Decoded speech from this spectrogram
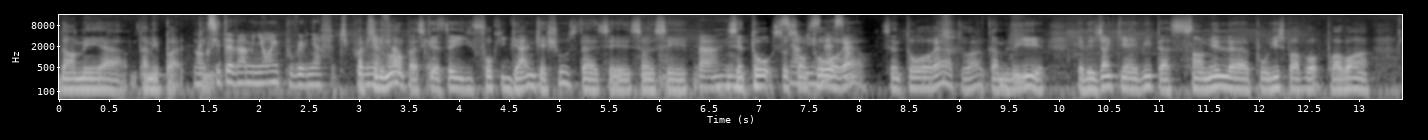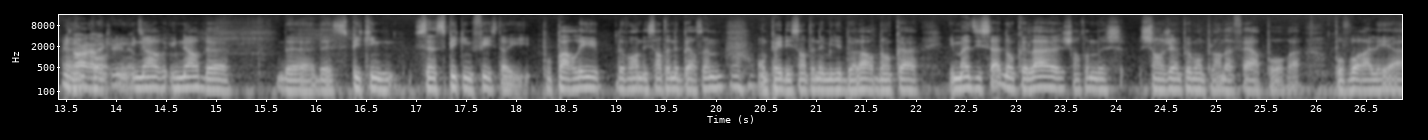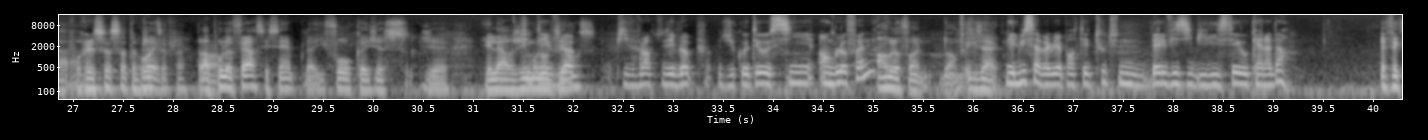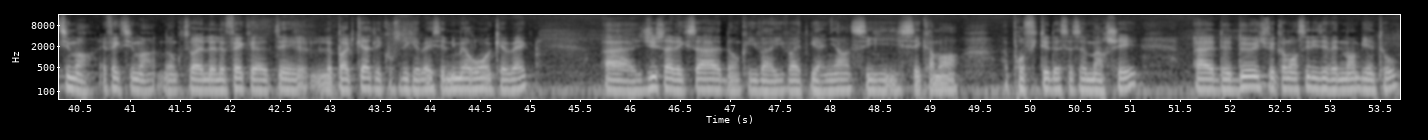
dans mes, euh, dans mes pods. Donc Puis- si t'avais un million, il pouvait venir, tu pouvais venir Absolument, faire le parce que tu il faut qu'il gagne quelque chose. C'est- C'est c'est- c'est- c'est un taux- horaires. hein. C'est un taux horaire, tu vois. Comme lui, il y a des gens qui invitent à 100 000 euh, pour juste pour avoir, pour avoir un- Une un heure lui, une, heure, une heure de, de, de speaking, c'est un speaking fee. c'est-à-dire, Pour parler devant des centaines de personnes, on paye des centaines de milliers de dollars. Donc, euh, il m'a dit ça. Donc là, je suis en train de ch- changer un peu mon plan d'affaires pour euh, pouvoir aller à. Pour réussir cet objectif-là. Alors, Ouais. pour le faire, c'est simple. Il faut que je, je élargis Tu mon audience Puis il va falloir que tu développes du côté aussi anglophone. anglophone. Donc, exact. Mais lui, ça va lui apporter toute une belle visibilité au Canada. Effectivement, effectivement. Donc, tu vois, le, le fait que le podcast Les courses du Québec, c'est le numéro un au Québec, euh, juste avec ça, donc il va, il va être gagnant s'il sait comment euh, profiter de ce, marché. Euh, de deux, je vais commencer des événements bientôt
